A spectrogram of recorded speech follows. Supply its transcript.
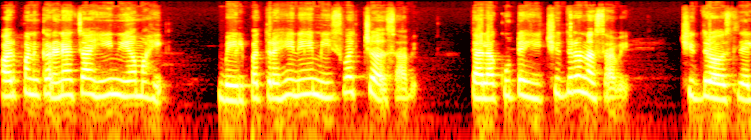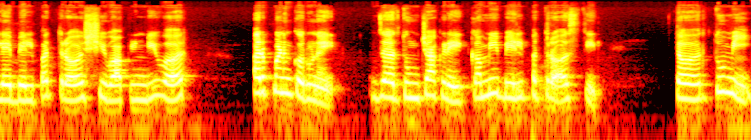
अर्पण करण्याचाही नियम आहे. बेलपत्र हे नेहमी स्वच्छ असावे. त्याला कुठेही छिद्र नसावे. छिद्र असलेले बेलपत्र शिवापिंडीवर अर्पण करू नये. जर तुमच्याकडे कमी बेलपत्र असतील तर तुम्ही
